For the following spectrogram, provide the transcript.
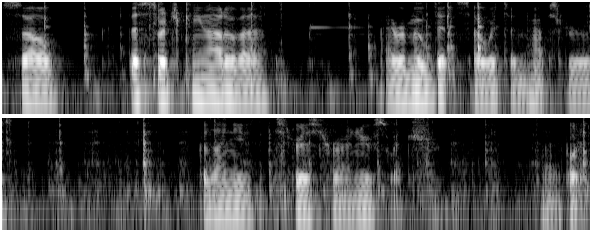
so this switch came out of a, I removed it so it didn't have screws, because I needed screws for a new switch. I put it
